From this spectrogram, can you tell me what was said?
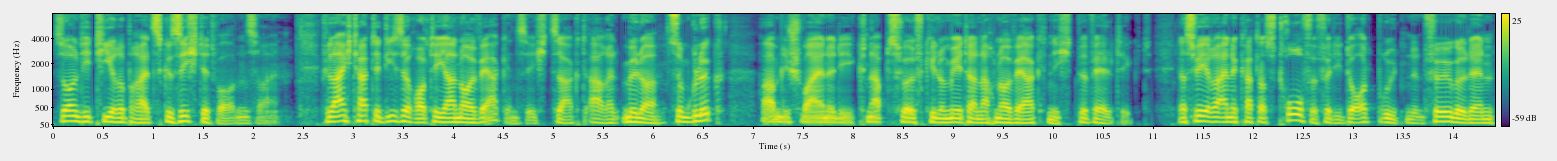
sollen die Tiere bereits gesichtet worden sein. Vielleicht hatte diese Rotte ja Neuwerk in Sicht, sagt Arendt Müller. Zum Glück haben die Schweine die knapp zwölf Kilometer nach Neuwerk nicht bewältigt. Das wäre eine Katastrophe für die dort brütenden Vögel, denn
